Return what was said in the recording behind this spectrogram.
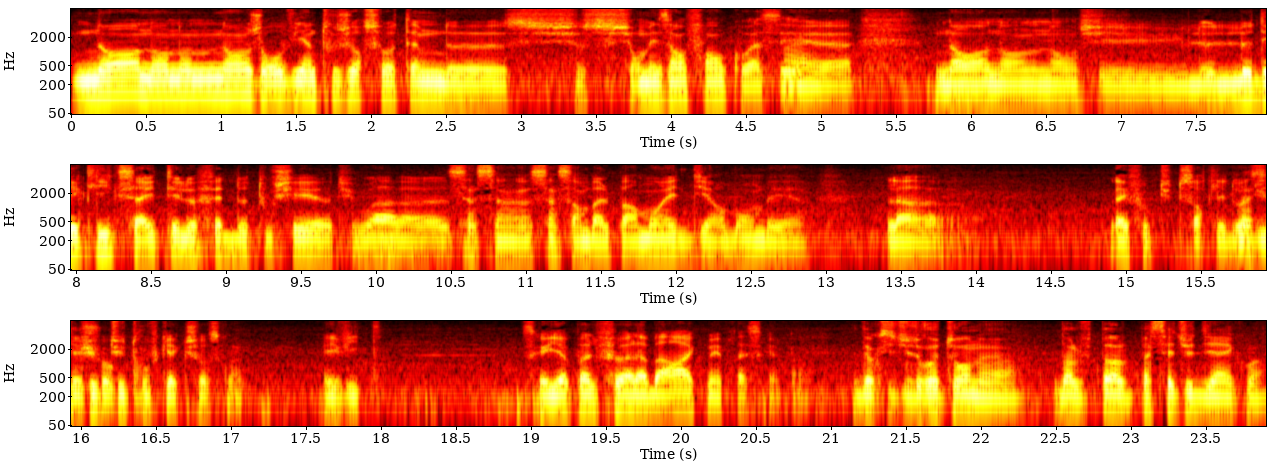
Non, non, non, non, je reviens toujours sur le thème de sur, mes enfants, quoi. C'est euh, non, non, non. Le, déclic, ça a été le fait de toucher, euh, tu vois, 500, 500 balles par mois et de dire bon, ben là, là, il faut que tu te sortes les doigts du cul, que tu trouves quelque chose, quoi. Et vite. Parce qu'il n'y a pas le feu à la baraque, mais presque. Donc si tu te retournes euh, dans le, dans le, passé, tu te dirais quoi?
